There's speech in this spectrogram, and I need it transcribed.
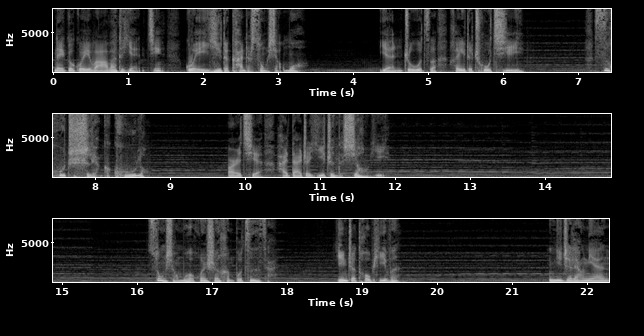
那个鬼娃娃的眼睛诡异的看着宋小沫，眼珠子黑的出奇，似乎只是两个窟窿，而且还带着一阵的笑意。宋小沫浑身很不自在，硬着头皮问：“你这两年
